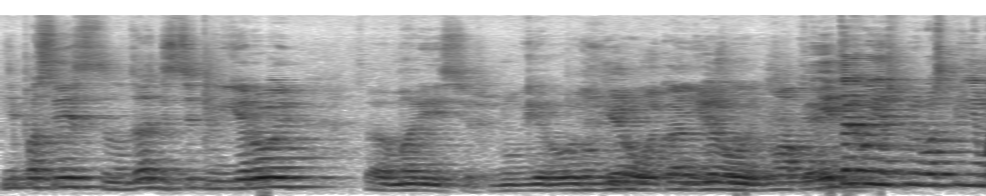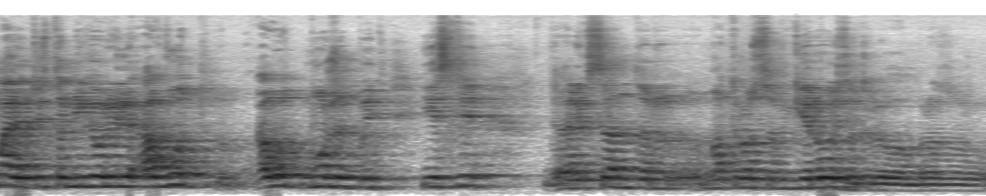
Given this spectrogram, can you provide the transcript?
непосредственно, да, действительно герой э, Марисев, ну герой. Ну, герой, конечно. Герой. Ну, а? И так они воспринимали, то есть там не говорили, а вот, а вот может быть, если Александр Матросов герой закрыл амбразуру,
